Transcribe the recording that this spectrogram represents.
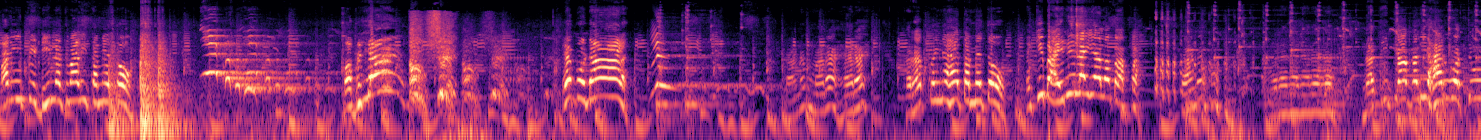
મારી પેઢી લજવાળી તમે તો. એ બોડાળ તાને મારા હેરા ખરાબ કઈ ના તમે તો. કી બાયરી લઈ આલો બાપા. નથી ત્યાં કરી હારું હતું?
